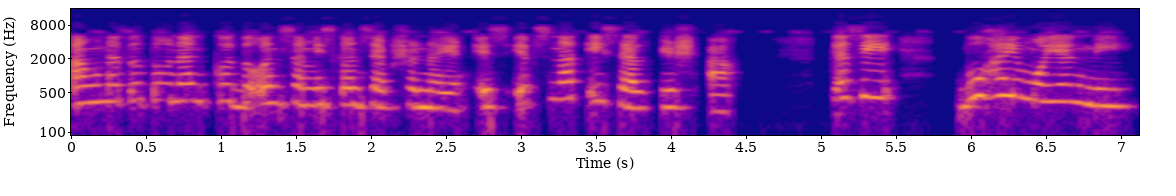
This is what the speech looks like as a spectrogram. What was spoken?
ang natutunan ko doon sa misconception na yan is it's not a selfish act. Kasi, buhay mo yan ni,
